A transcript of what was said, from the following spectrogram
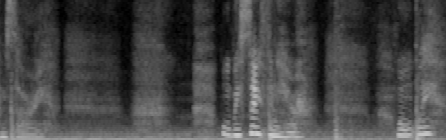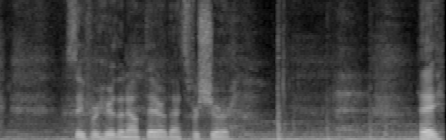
I'm sorry. We'll be safe in here, won't we? Safer here than out there, that's for sure. Hey,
